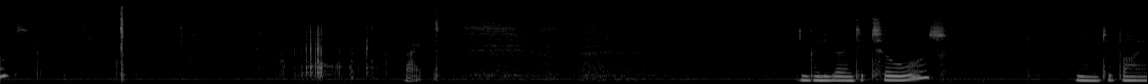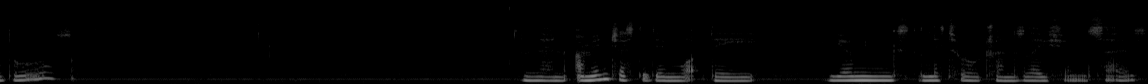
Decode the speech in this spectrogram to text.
Oops. Right. I'm going to go into Tools, into Bibles, and then I'm interested in what the Young's literal translation says.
